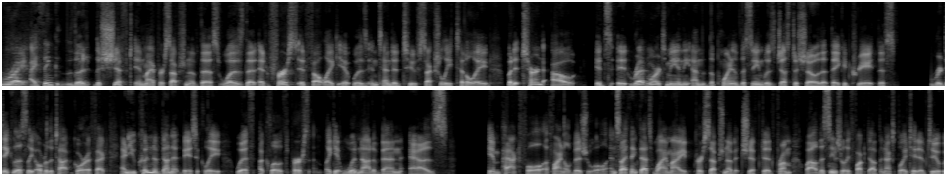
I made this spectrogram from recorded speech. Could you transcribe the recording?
Right. I think the the shift in my perception of this was that at first it felt like it was intended to sexually titillate, but it turned out it's it read more to me in the end that the point of the scene was just to show that they could create this ridiculously over the top gore effect and you couldn't have done it basically with a clothed person. Like it would not have been as impactful a final visual. And so I think that's why my perception of it shifted from wow, this seems really fucked up and exploitative to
